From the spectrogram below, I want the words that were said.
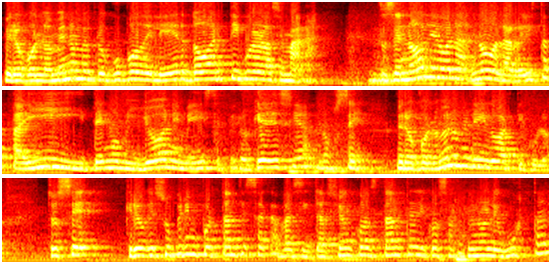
pero por lo menos me preocupo de leer dos artículos a la semana. Entonces no leo la, no, la revista está ahí y tengo millones y me dice, pero ¿qué decía? No sé, pero por lo menos me leí dos artículos. Entonces creo que es súper importante esa capacitación constante de cosas que a uno le gustan,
